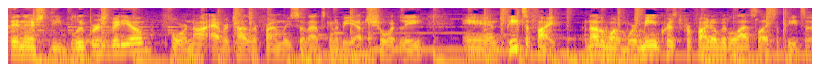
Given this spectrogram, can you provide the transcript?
finish the bloopers video for not advertiser friendly, so that's going to be out shortly. And Pizza Fight, another one where me and Christopher fight over the last slice of pizza,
